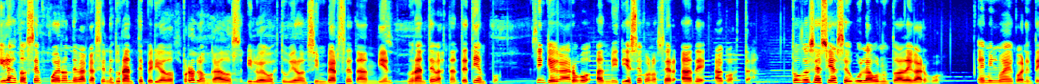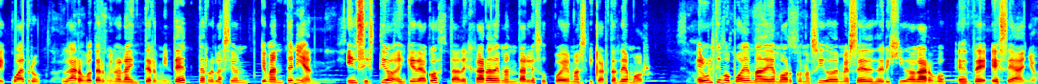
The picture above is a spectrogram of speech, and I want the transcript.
y las dos se fueron de vacaciones durante periodos prolongados y luego estuvieron sin verse también durante bastante tiempo, sin que Garbo admitiese conocer a De Acosta. Todo se hacía según la voluntad de Garbo. En 1944, Garbo terminó la intermitente relación que mantenían. Insistió en que De Acosta dejara de mandarle sus poemas y cartas de amor. El último poema de amor conocido de Mercedes dirigido a Garbo es de ese año,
